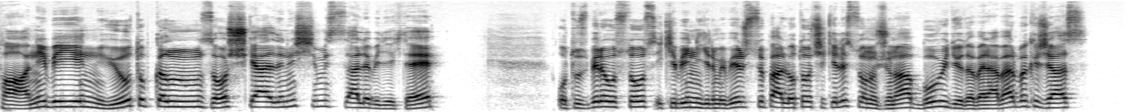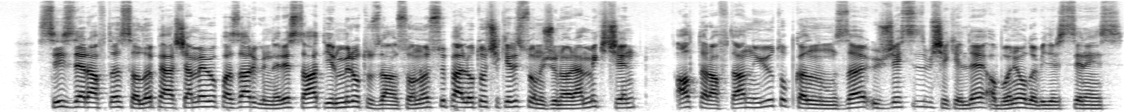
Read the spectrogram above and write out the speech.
Fani Bey'in YouTube kanalımıza hoş geldiniz. Şimdi sizlerle birlikte 31 Ağustos 2021 Süper Loto çekiliş sonucuna bu videoda beraber bakacağız. Sizler hafta salı, perşembe ve pazar günleri saat 21.30'dan sonra Süper Loto çekiliş sonucunu öğrenmek için alt taraftan YouTube kanalımıza ücretsiz bir şekilde abone olabilirsiniz.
